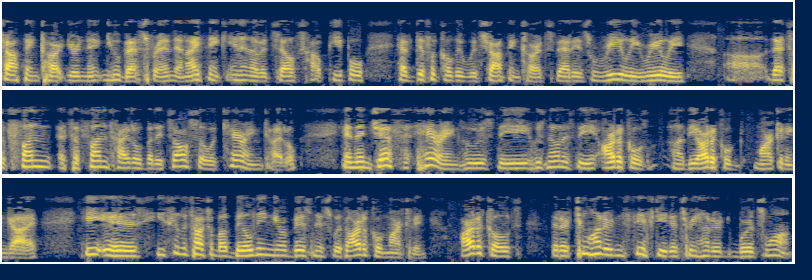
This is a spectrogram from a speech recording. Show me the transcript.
shopping cart your new best friend. And I think, in and of itself, how people have difficulty with shopping carts. That is really, really, uh, that's a fun, it's a fun title, but it's also a caring title. And then Jeff Herring, who's the, who's known as the article, uh, the article marketing guy, he is, he's going to talk about building your business with article marketing. Articles that are 250 to 300 words long.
